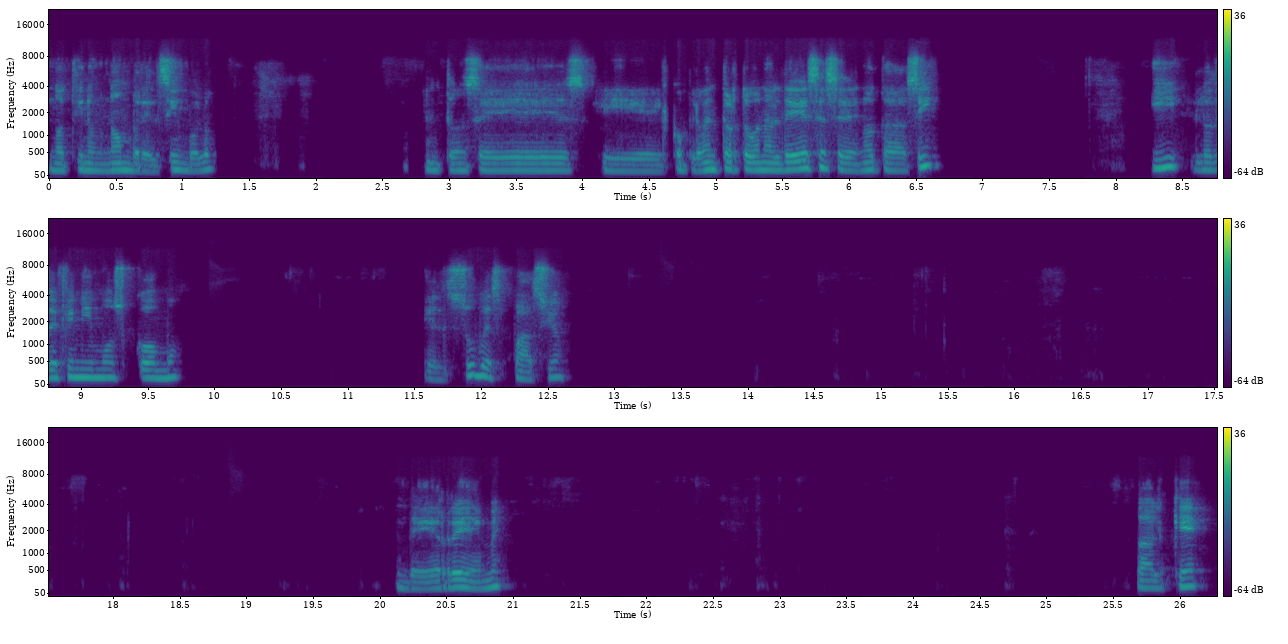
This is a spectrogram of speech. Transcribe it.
no tiene un nombre el símbolo. Entonces, el complemento ortogonal de S se denota así. Y lo definimos como el subespacio de RM tal que,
